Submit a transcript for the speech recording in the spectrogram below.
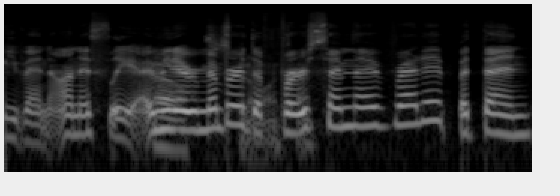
even, honestly. I mean, Oh, I remember the long time. first time that I've read it, but then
